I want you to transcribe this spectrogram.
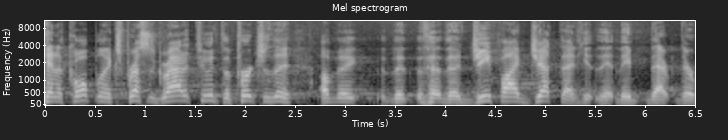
Kenneth Copeland expresses gratitude to the purchase of the, of the, the, the, the G5 jet that, he, they, they, that they're,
